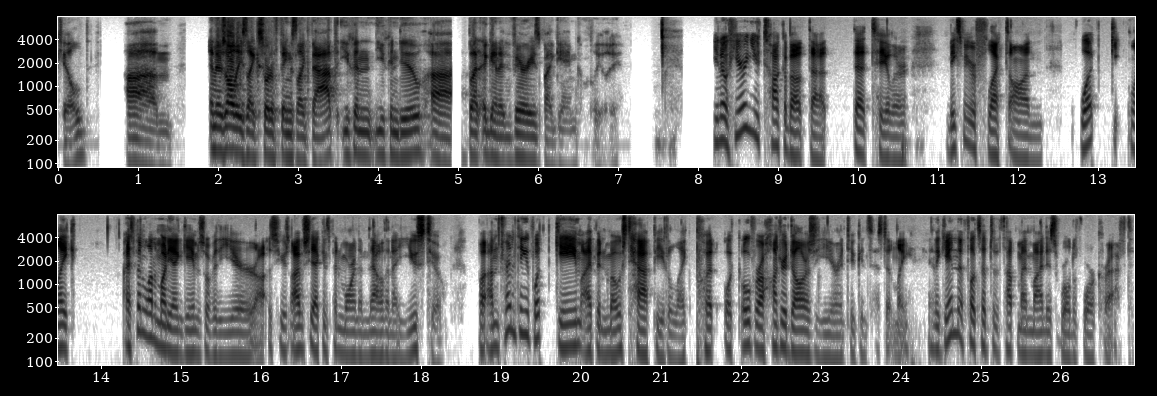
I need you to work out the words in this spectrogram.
killed. Um, and there's all these like sort of things like that that you can you can do uh, but again it varies by game completely you know, hearing you talk about that that Taylor makes me reflect on what like I spent a lot of money on games over the year. uh, Obviously, I can spend more on them now than I used to. But I'm trying to think of what game I've been most happy to like put like over a hundred dollars a year into consistently. And the game that floats up to the top of my mind is World of Warcraft,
